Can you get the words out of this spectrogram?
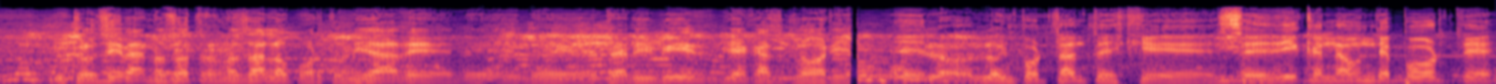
Inclusive a nosotros nos da la oportunidad de, revivir viejas glorias. Eh, lo, importante es que se dedican a un deporte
